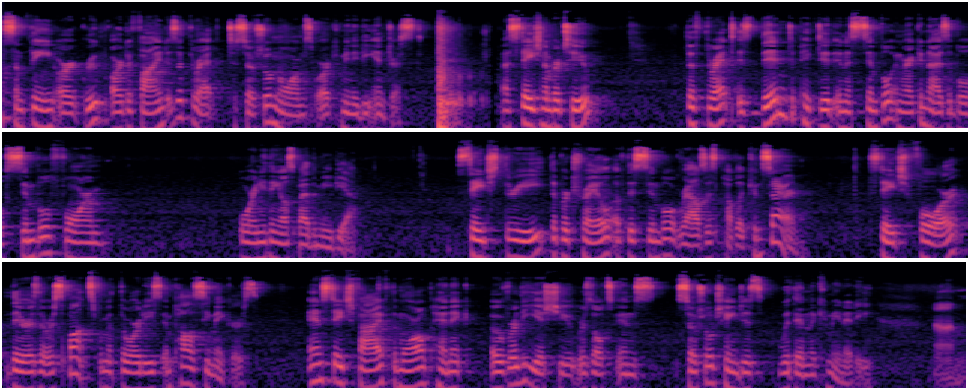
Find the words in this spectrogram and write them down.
something, or a group are defined as a threat to social norms or community interest. Uh, stage number two, the threat is then depicted in a simple and recognizable symbol form or anything else by the media. Stage three, the portrayal of this symbol rouses public concern. Stage four, there is a response from authorities and policymakers. And stage five, the moral panic over the issue results in s- social changes within the community. Um,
